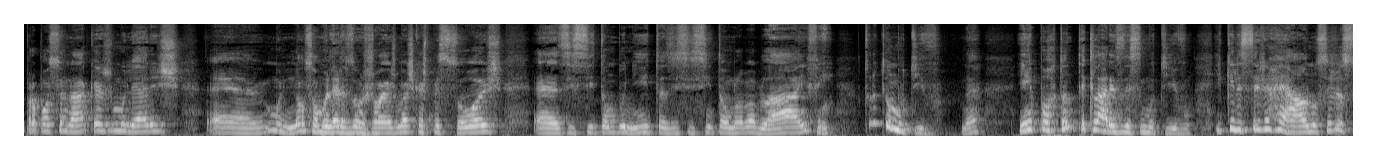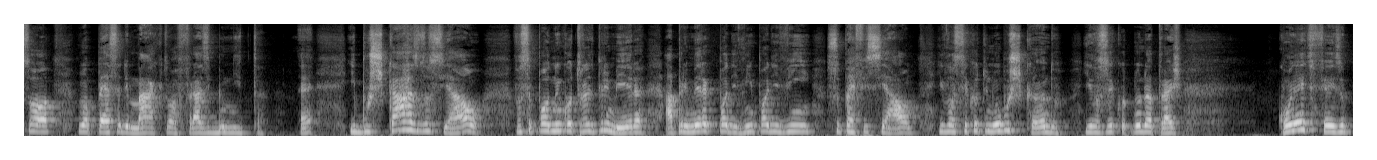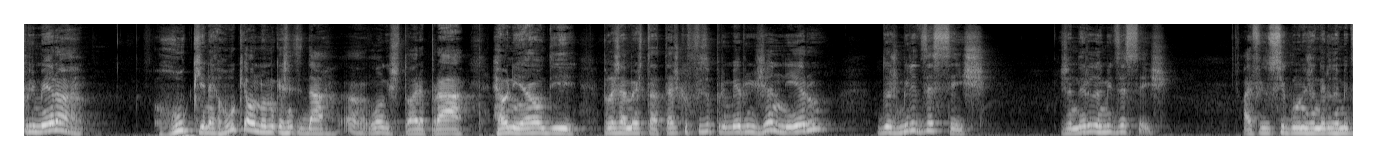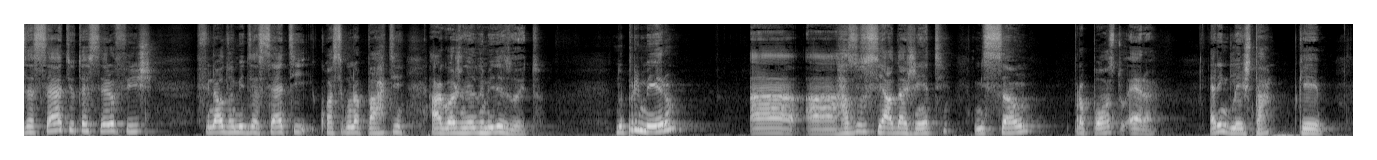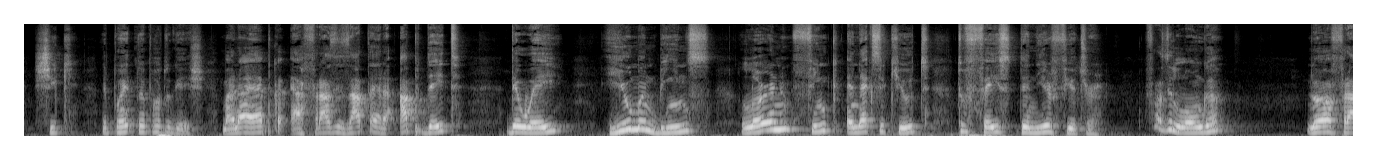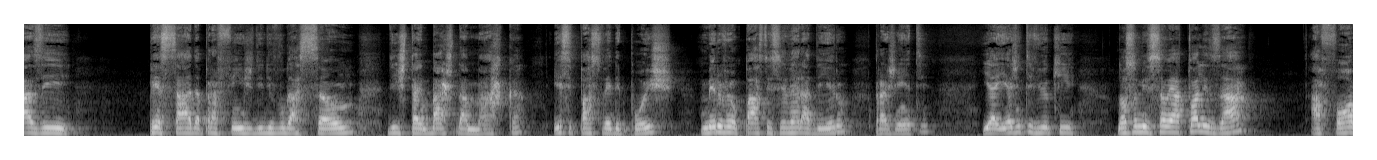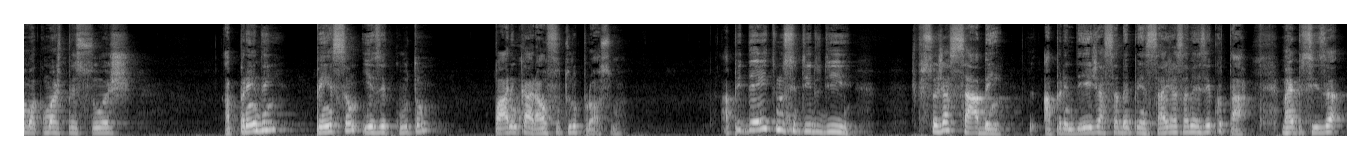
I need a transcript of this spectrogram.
proporcionar que as mulheres, é, não só mulheres usam joias, mas que as pessoas é, se sintam bonitas e se sintam blá blá blá, enfim. Tudo tem um motivo, né? E é importante ter clareza desse motivo e que ele seja real, não seja só uma peça de marketing, uma frase bonita. Né? E buscar a social, você pode não encontrar de primeira. A primeira que pode vir, pode vir superficial. E você continua buscando. E você continua atrás. Quando a gente fez o primeiro Hulk, né? Hulk é o nome que a gente dá, uma longa história, para reunião de planejamento estratégico. Eu fiz o primeiro em janeiro de 2016. Janeiro de 2016. Aí fiz o segundo em janeiro de 2017 e o terceiro eu fiz final de 2017 com a segunda parte agora em janeiro de 2018. No primeiro, a, a razão social da gente, missão, propósito era era inglês, tá? Porque chique, depois a gente em português. Mas na época a frase exata era Update the way human beings learn, think and execute to face the near future. Frase longa, não é uma frase pensada para fins de divulgação, de estar embaixo da marca. Esse passo vem depois. Primeiro vem o passo de ser verdadeiro pra gente. E aí a gente viu que nossa missão é atualizar a forma como as pessoas aprendem, pensam e executam para encarar o futuro próximo. Update no sentido de as pessoas já sabem aprender, já sabem pensar já sabem executar. Mas precisa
